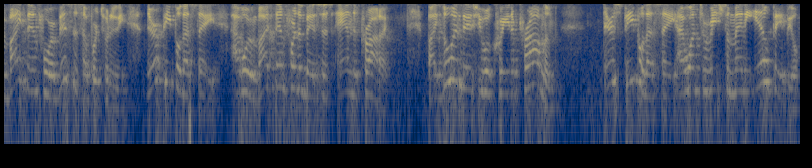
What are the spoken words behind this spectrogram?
invite them for a business opportunity. There are people that say, I will invite them for the business and the product. By doing this, you will create a problem. There's people that say, I want to reach to many ill people.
